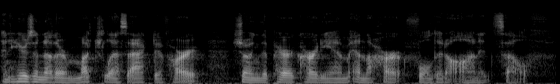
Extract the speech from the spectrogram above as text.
And here's another much less active heart, showing the pericardium and the heart folded on itself.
